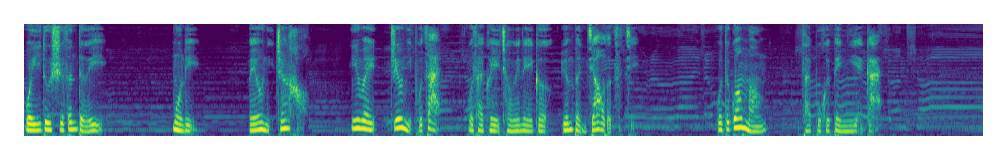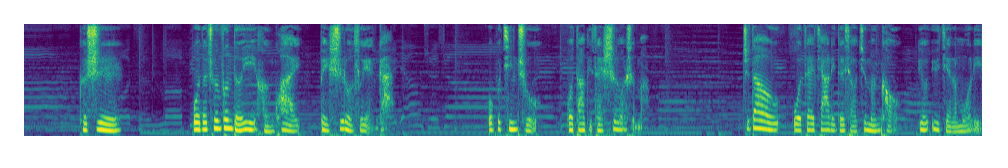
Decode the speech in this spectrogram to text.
我一度十分得意，茉莉，没有你真好，因为只有你不在，我才可以成为那个原本骄傲的自己。我的光芒，才不会被你掩盖。可是，我的春风得意很快被失落所掩盖。我不清楚我到底在失落什么。直到我在家里的小区门口又遇见了茉莉。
